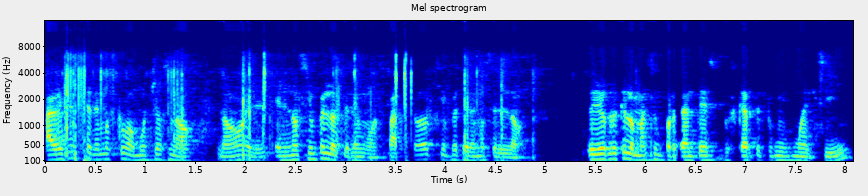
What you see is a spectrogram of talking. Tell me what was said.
a veces tenemos como muchos no, ¿no? El, no siempre lo tenemos, para todos siempre tenemos el no. Yo creo que lo más importante es buscarte tú mismo el sí,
